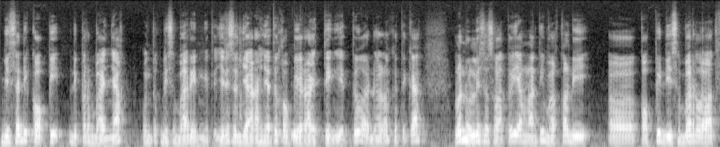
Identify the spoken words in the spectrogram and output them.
bisa di copy diperbanyak untuk disebarin gitu. Jadi sejarahnya tuh copywriting itu adalah ketika lo nulis sesuatu yang nanti bakal di eh, copy disebar lewat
